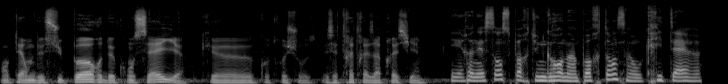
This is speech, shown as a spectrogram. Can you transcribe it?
en termes de support, de conseil qu'autre chose. Et c'est très très apprécié. Et Renaissance porte une grande importance hein, aux critères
